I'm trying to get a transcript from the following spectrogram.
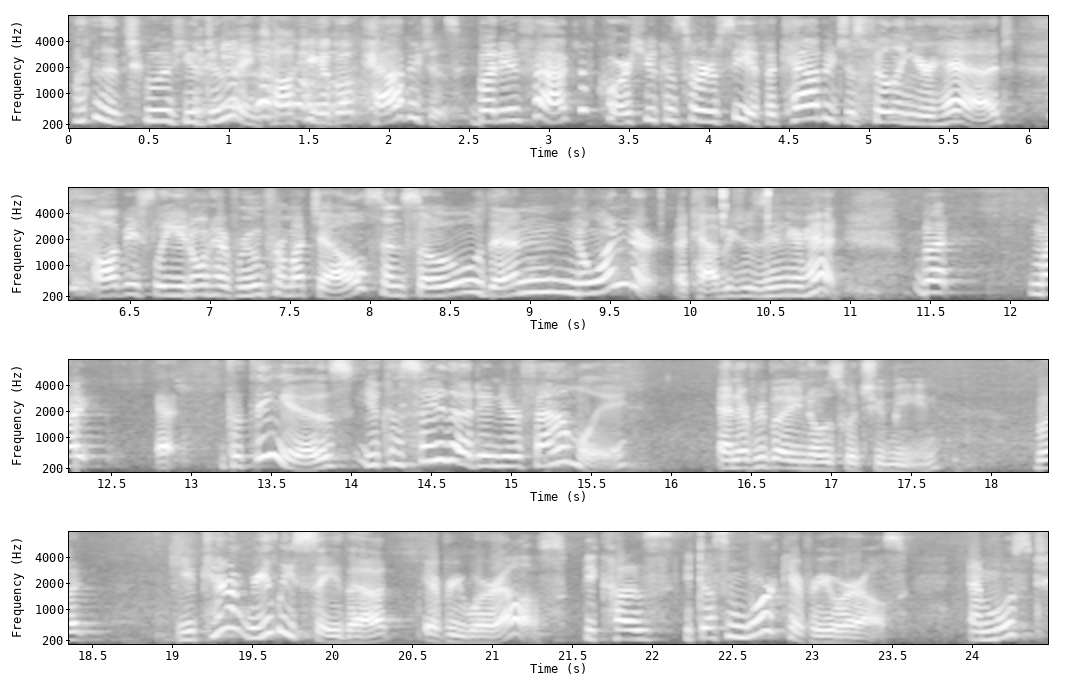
what are the two of you doing talking about cabbages? But in fact, of course, you can sort of see if a cabbage is filling your head, obviously you don't have room for much else, and so then no wonder a cabbage is in your head. But my, eh, the thing is, you can say that in your family, and everybody knows what you mean. But you can't really say that everywhere else because it doesn't work everywhere else. And most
